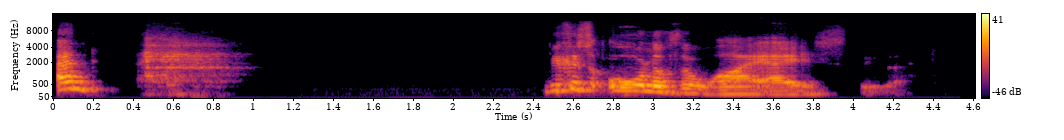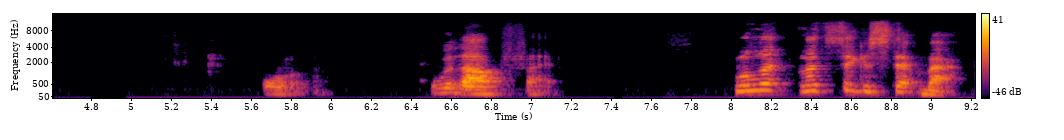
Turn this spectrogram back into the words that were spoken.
and because all of the YAs do that all of them without fail. Well, let, us take a step back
